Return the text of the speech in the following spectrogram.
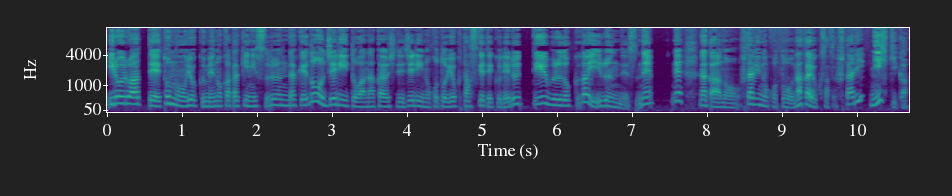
いろいろあってトムをよく目の敵にするんだけどジェリーとは仲良しでジェリーのことをよく助けてくれるっていうブルドッグがいるんですね。でなんかあの2人のことを仲良くさせ2人 ?2 匹か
